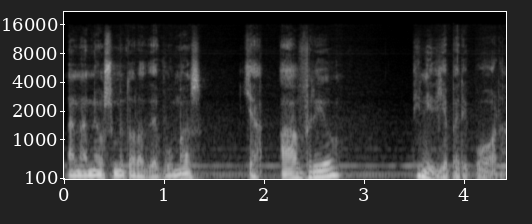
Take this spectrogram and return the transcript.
Να ανανεώσουμε το ραντεβού μας για αύριο την ίδια περίπου ώρα.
